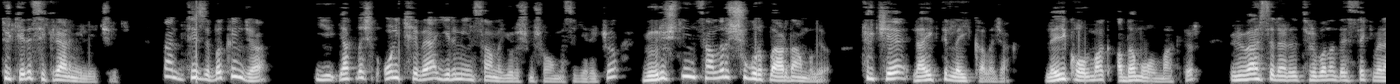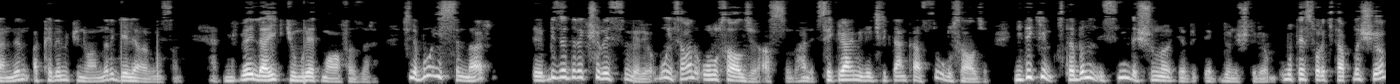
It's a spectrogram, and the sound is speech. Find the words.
Türkiye'de seküler milliyetçilik. Ben de teze bakınca yaklaşık 12 veya 20 insanla görüşmüş olması gerekiyor. Görüştüğü insanları şu gruplardan buluyor. Türkiye layıktır, layık kalacak. Layık olmak adam olmaktır. Üniversitelerde türbana destek verenlerin akademik ünvanları geri alınsın. Ve layık cumhuriyet muhafızları. Şimdi bu isimler e, bize direkt şu resim veriyor. Bu insanlar ulusalcı aslında. Hani seküler milliyetçilikten kastı ulusalcı. Nitekim kitabının ismini de şunu dönüştürüyor. Bu test sonra kitaplaşıyor.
